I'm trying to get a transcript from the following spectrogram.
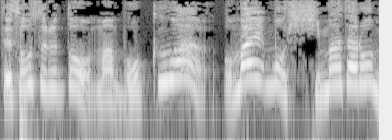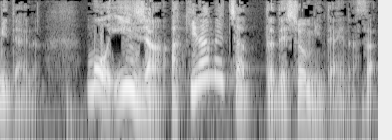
で、そうすると、まあ僕は、お前もう暇だろみたいな。もういいじゃん。諦めちゃったでしょみたいなさ。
